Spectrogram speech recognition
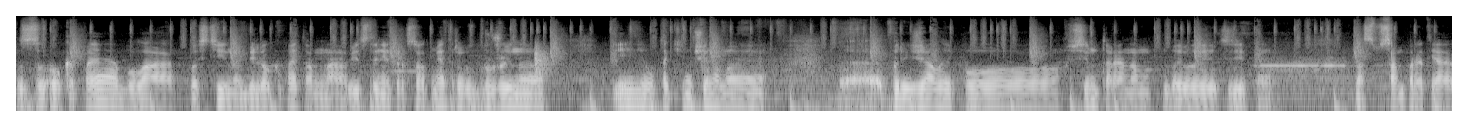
з ОКП, була постійно біля ОКП, там на відстані 300 метрів з дружиною. І от таким чином ми е, переїжджали по всім теренам бойових зіткнень. Насамперед, я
